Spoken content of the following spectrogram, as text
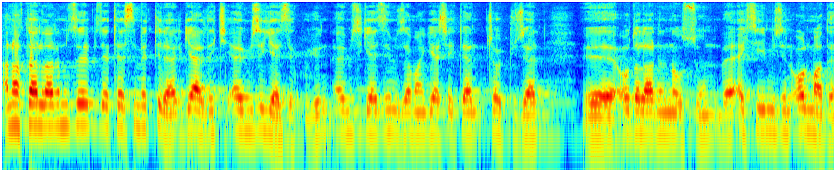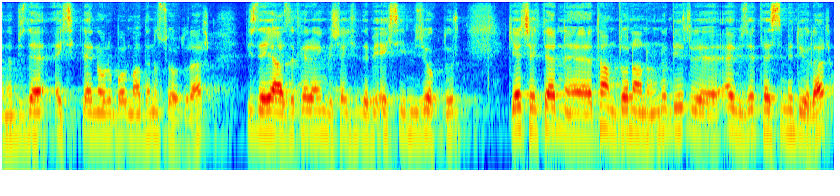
Anahtarlarımızı bize teslim ettiler. Geldik, evimizi gezdik bugün. Evimizi gezdiğimiz zaman gerçekten çok güzel e, odalarının olsun ve eksiğimizin olmadığını, bizde eksiklerin olup olmadığını sordular. Biz de yazdık, herhangi bir şekilde bir eksiğimiz yoktur. Gerçekten e, tam donanımlı bir e, ev bize teslim ediyorlar.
